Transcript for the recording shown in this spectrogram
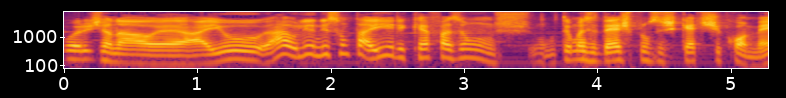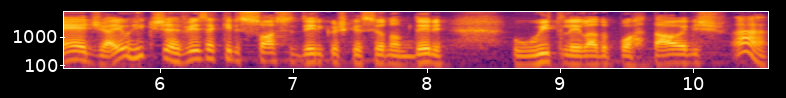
O original, é. Aí o. Ah, o Liam Neeson tá aí, ele quer fazer uns. tem umas ideias pra uns sketches de comédia. Aí o Rick Gervais é aquele sócio dele, que eu esqueci o nome dele, o Whitley lá do portal. Eles. Ah,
